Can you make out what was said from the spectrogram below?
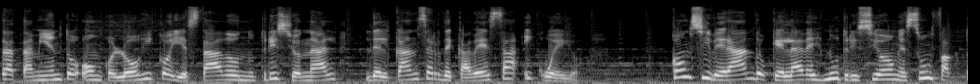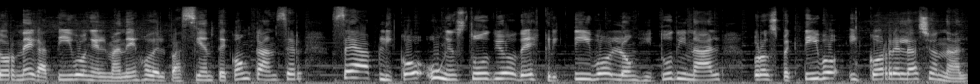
tratamiento oncológico y estado nutricional del cáncer de cabeza y cuello. Considerando que la desnutrición es un factor negativo en el manejo del paciente con cáncer, se aplicó un estudio descriptivo, longitudinal, prospectivo y correlacional,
